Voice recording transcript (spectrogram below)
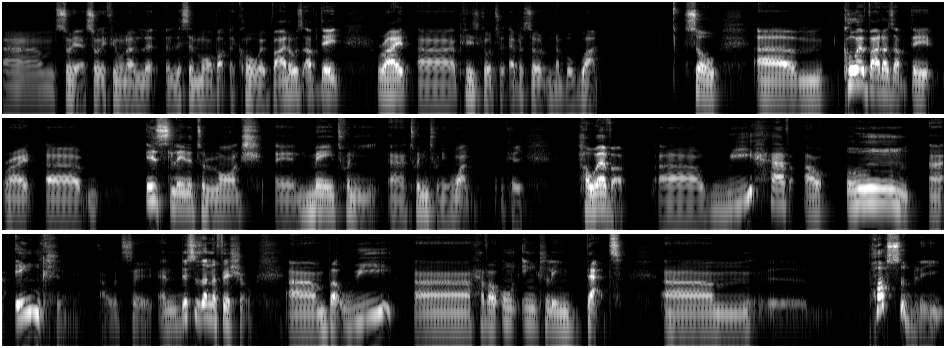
um, so yeah so if you want to li- listen more about the core web vitals update right uh, please go to episode number one so um, core web vitals update right uh, is slated to launch in may 20, uh, 2021 okay however uh, we have our own uh, inkling I would say, and this is unofficial. Um, but we uh, have our own inkling that um, possibly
